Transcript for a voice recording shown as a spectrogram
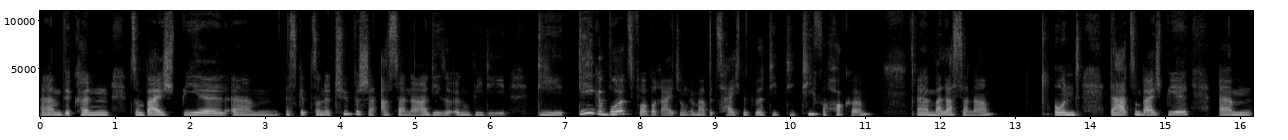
Ähm, wir können zum Beispiel, ähm, es gibt so eine typische Asana, die so irgendwie die, die, die Geburtsvorbereitung immer bezeichnet wird, die, die tiefe Hocke, äh, Malasana. Und da zum Beispiel ähm,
